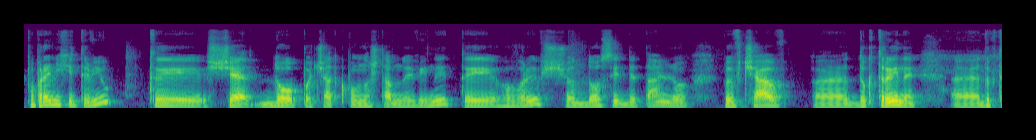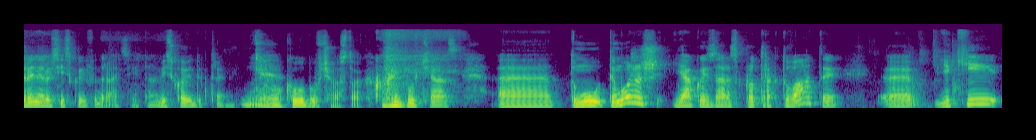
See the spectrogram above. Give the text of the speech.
Попередніх інтерв'ю ти ще до початку повноштабної війни ти говорив, що досить детально вивчав е, доктрини е, доктрини Російської Федерації, та військові доктрини. Ну, коли був час, так. Коли був час. Е, Тому ти можеш якось зараз протрактувати, е, які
